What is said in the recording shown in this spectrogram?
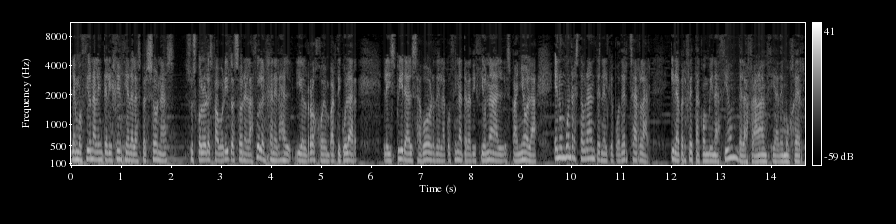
Le emociona la inteligencia de las personas, sus colores favoritos son el azul en general y el rojo en particular, le inspira el sabor de la cocina tradicional española en un buen restaurante en el que poder charlar y la perfecta combinación de la fragancia de mujer.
